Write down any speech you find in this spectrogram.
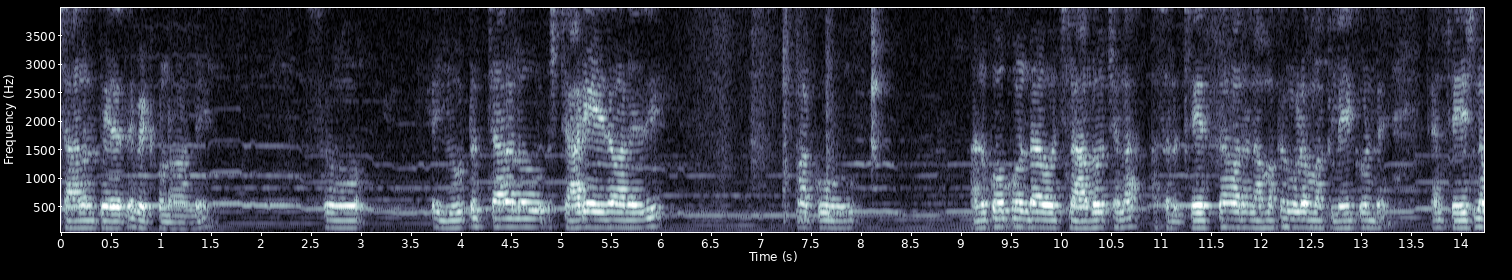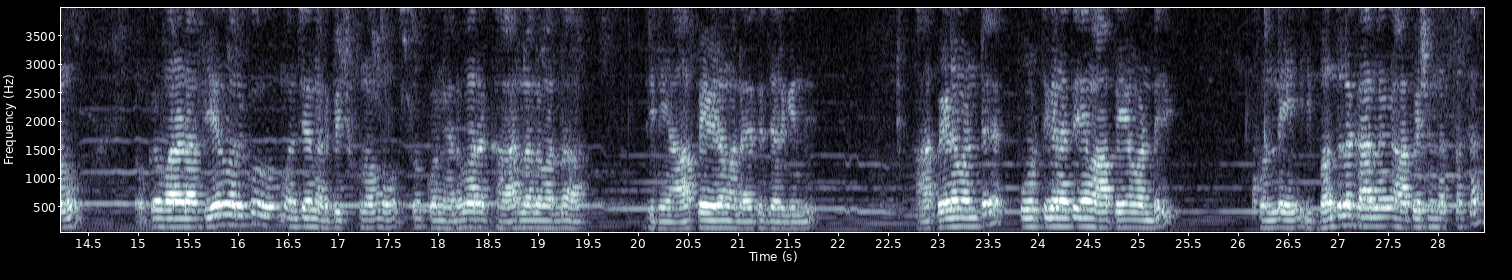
ఛానల్ పేరు అయితే పెట్టుకున్నామండి సో యూట్యూబ్ ఛానల్ స్టార్ట్ చేయడం అనేది మాకు అనుకోకుండా వచ్చిన ఆలోచన అసలు చేస్తామనే నమ్మకం కూడా మాకు లేకుండే. కానీ చేసినాము. ఒక వన్ అండ్ హాఫ్ ఇయర్ వరకు మంచిగా నడిపించుకున్నాము. సో కొన్ని అనుమాన కారణాల వల్ల దీన్ని ఆపేయడం అనేది అయితే జరిగింది. ఆపేయడం అంటే పూర్తిగానైతే ఏం ఆపేయమండి. కొన్ని ఇబ్బందుల కారణంగా ఆపేసిన తప్ప సార్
